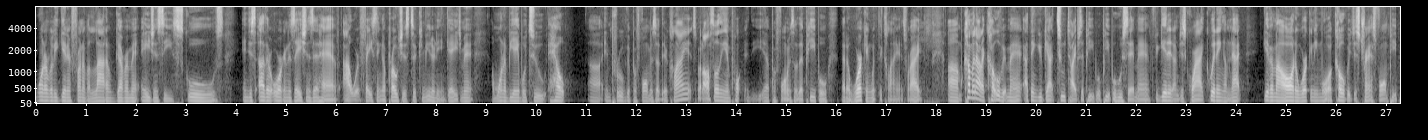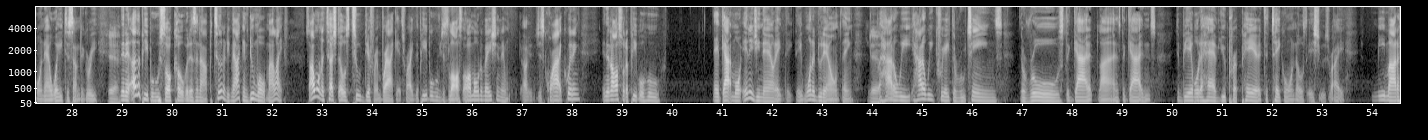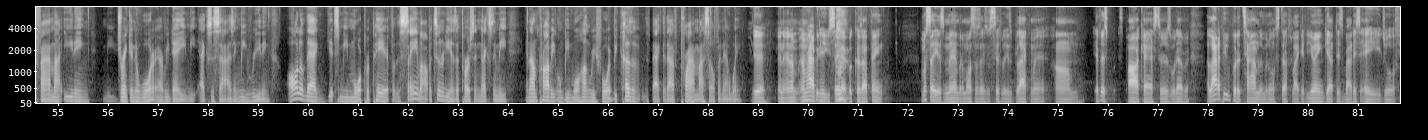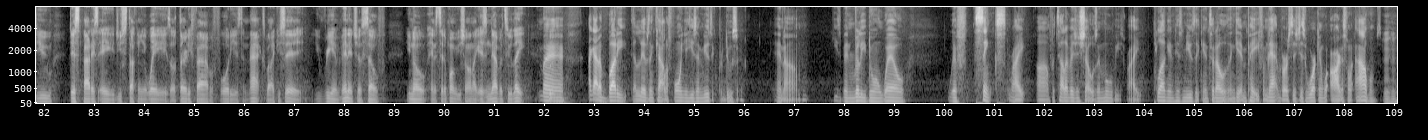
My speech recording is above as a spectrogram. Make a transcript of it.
Want to really get in front of a lot of government agencies, schools, and just other organizations that have outward facing approaches to community engagement. I want to be able to help uh, improve the performance of their clients, but also the, impor- the uh, performance of the people that are working with the clients, right? Um, coming out of COVID, man, I think you've got two types of people. People who said, man, forget it. I'm just quiet quitting. I'm not giving my all to work anymore. COVID just transformed people in that way to some degree. Yeah. Then there are other people who saw COVID as an opportunity. Man, I can do more with my life. So I want to touch those two different brackets, right? The people who just lost all motivation and are just quiet quitting, and then also the people who they've got more energy now. They they, they want to do their own thing. Yeah. But how do we how do we create the routines, the rules, the guidelines, the guidance to be able to have you prepared to take on those issues, right? Me modifying my eating, me drinking the water every day, me exercising, me reading, all of that gets me more prepared for the same opportunity as a person next to me. And I'm probably going to be more hungry for it because of the fact that I've primed myself in that way. Yeah, and, and I'm, I'm happy to hear you say that because I think I'm gonna say it's men, but I'm also saying specifically it's black men. Um, if it's, it's podcasters, whatever, a lot of people put a time limit on stuff. Like if you ain't got this by this age, or if you this by this age, you stuck in your ways, or 35 or 40 is the max. But like you said, you reinvented yourself, you know, and it's to the point where you're showing like it's never too late. Man, I got a buddy that lives in California. He's a music producer, and um, he's been really doing well with syncs, right, um, for television shows and movies, right. Plugging his music into those and getting paid from that versus just working with artists on albums. Mm-hmm.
